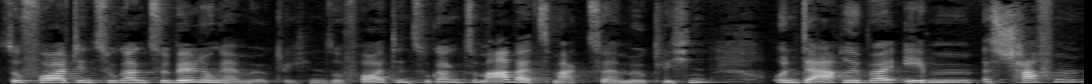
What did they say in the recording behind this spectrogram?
sofort den Zugang zur Bildung ermöglichen, sofort den Zugang zum Arbeitsmarkt zu ermöglichen und darüber eben es schaffen,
